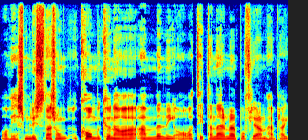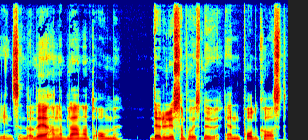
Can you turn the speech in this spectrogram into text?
av er som lyssnar som kommer kunna ha användning av att titta närmare på flera av de här pluginsen. Det handlar bland annat om det du lyssnar på just nu, en podcast.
